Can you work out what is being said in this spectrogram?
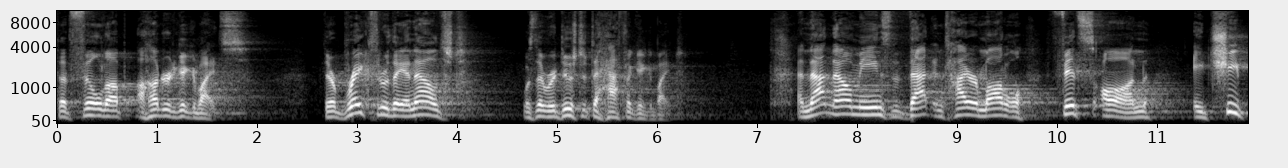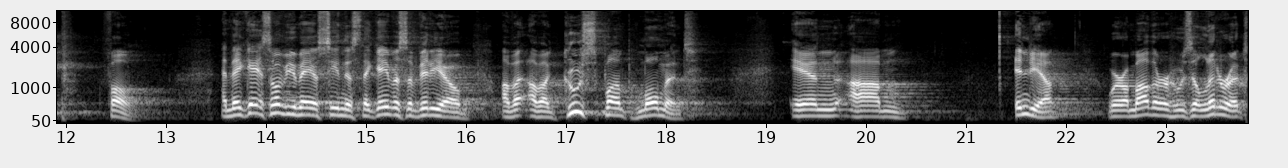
that filled up 100 gigabytes. Their breakthrough they announced was they reduced it to half a gigabyte. And that now means that that entire model fits on a cheap phone. And they gave, some of you may have seen this, they gave us a video of a, of a goosebump moment in um, India where a mother who's illiterate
